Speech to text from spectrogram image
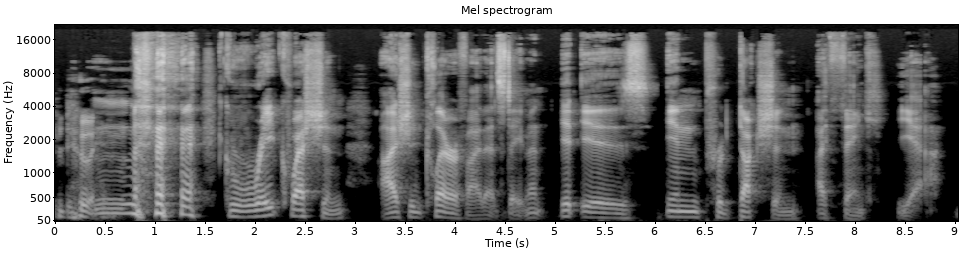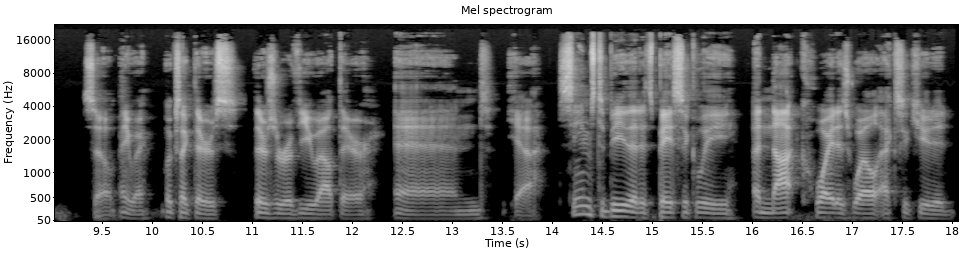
do it. Great question. I should clarify that statement. It is in production, I think. Yeah. So anyway, looks like there's there's a review out there, and yeah, seems to be that it's basically a not quite as well executed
